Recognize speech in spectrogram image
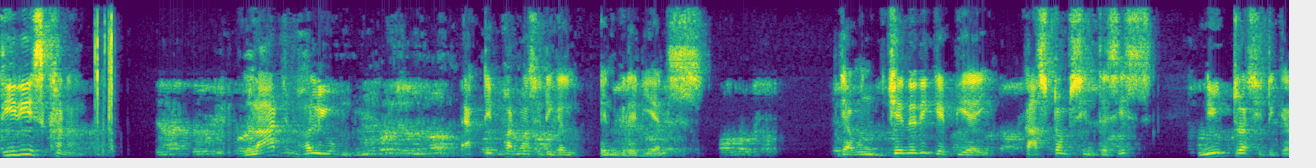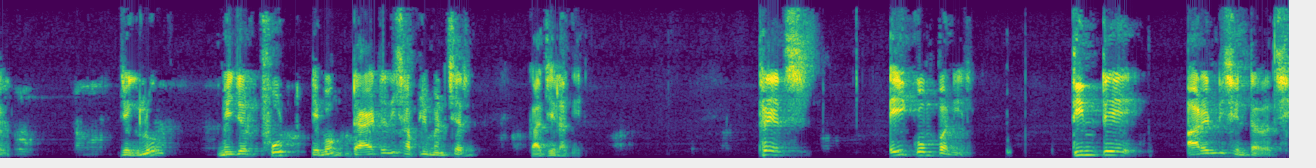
তিরিশ খানা large volume active pharmaceutical ingredients যেমন generic API custom synthesis nutraceutical যেগুলো মেজর ফুড এবং ডায়েটারি সাপ্লিমেন্টসের কাজে লাগে। ফ্রেন্ডস এই কোম্পানির তিনটে আর সেন্টার আছে।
